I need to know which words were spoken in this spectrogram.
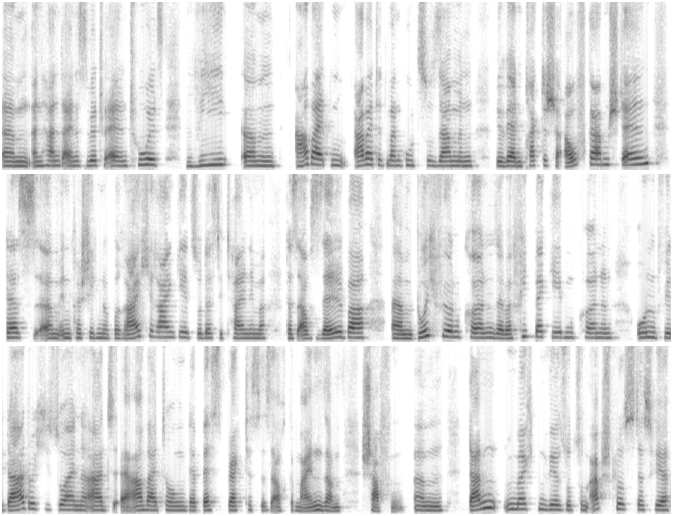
ähm, anhand eines virtuellen Tools, wie ähm, arbeiten, arbeitet man gut zusammen. Wir werden praktische Aufgaben stellen, das ähm, in verschiedene Bereiche reingeht, so dass die Teilnehmer das auch selber ähm, durchführen können, selber Feedback geben können und wir dadurch so eine Art Erarbeitung der Best Practices auch gemeinsam schaffen. Ähm, dann möchten wir so zum Abschluss, dass wir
